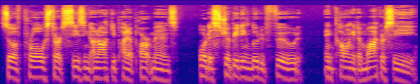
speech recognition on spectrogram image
so if proles start seizing unoccupied apartments or distributing looted food and calling it democracy,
